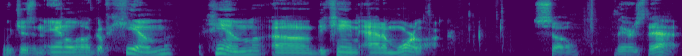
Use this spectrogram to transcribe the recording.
which is an analog of him. Him uh, became Adam Warlock. So there's that.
